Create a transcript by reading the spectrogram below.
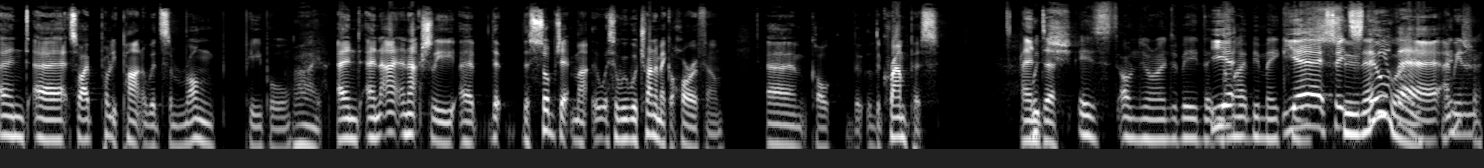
And uh so i probably partnered with some wrong people. Right. and and and actually uh, the the subject matter so we were trying to make a horror film um called the, the krampus And uh, Which is on your IMDb that yeah, you might be making. Yeah, so it's soon still anyway. there. I mean,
